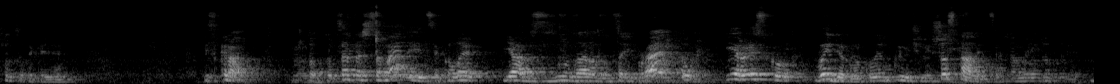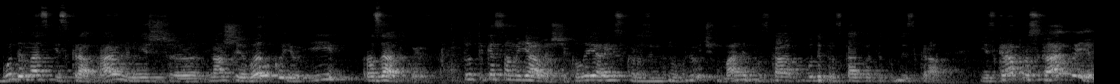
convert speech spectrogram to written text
Що це таке є? Іскра. Тобто це те ж саме, дивіться, коли я візьму зараз оцей проектор і риску видірну, коли він включений. Що станеться? Буде в нас іскра, правильно, між е, нашою вилкою і розеткою. Тут таке саме явище. Коли я різко розімкну ключ, в мене проска- буде проскакувати тут іскра. Іскра проскакує,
